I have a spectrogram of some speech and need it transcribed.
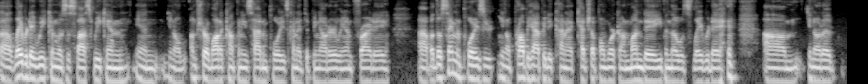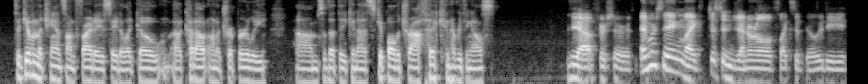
uh, Labor Day weekend was this last weekend, and you know, I'm sure a lot of companies had employees kind of dipping out early on Friday. Uh, but those same employees are, you know, probably happy to kind of catch up on work on Monday, even though it's Labor Day. um, you know, to to give them the chance on Friday, say to like go uh, cut out on a trip early, um, so that they can uh, skip all the traffic and everything else. Yeah, for sure. And we're seeing like just in general flexibility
